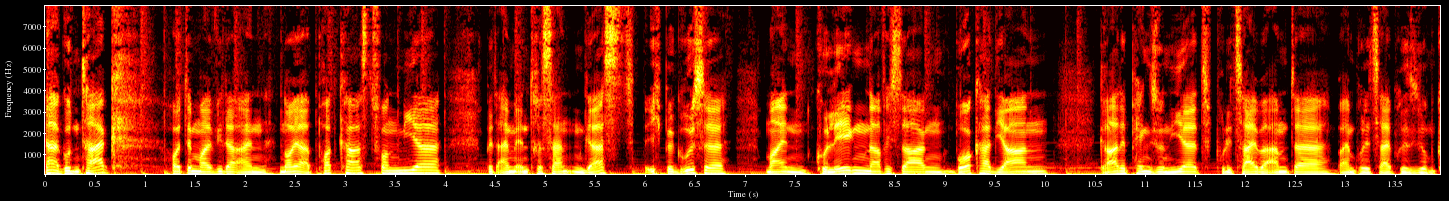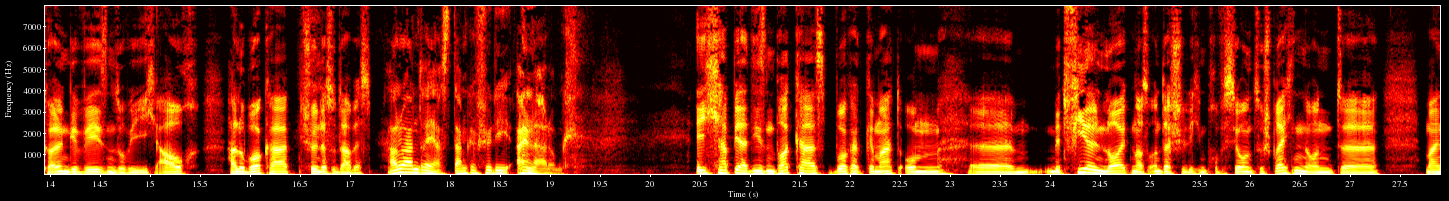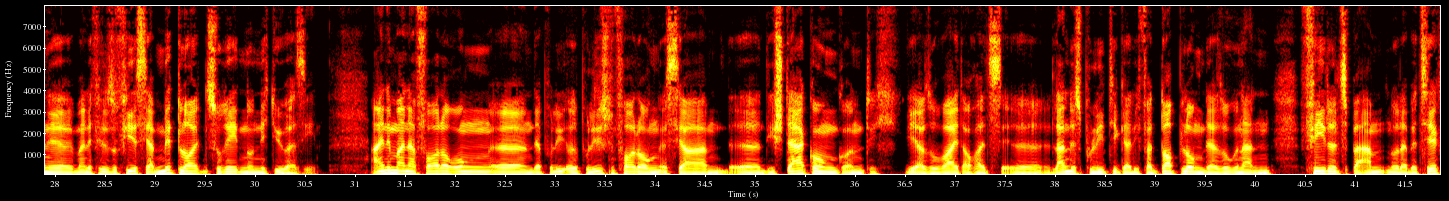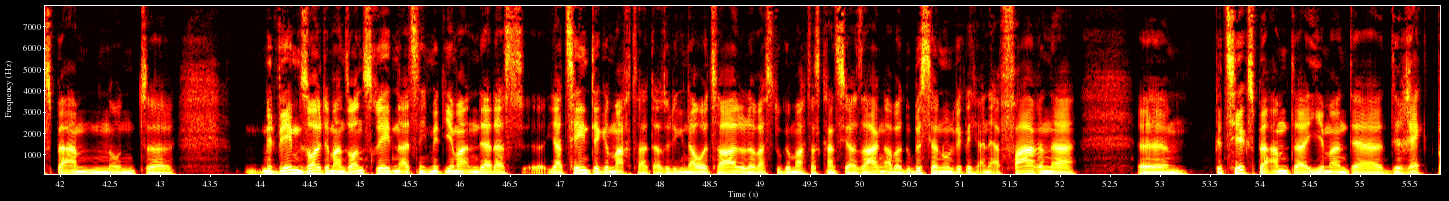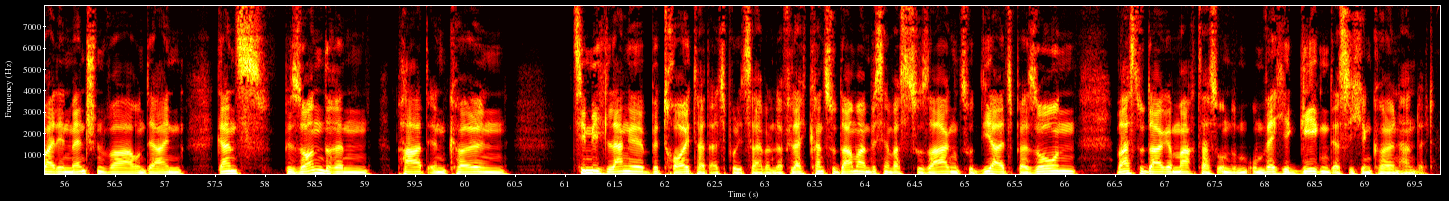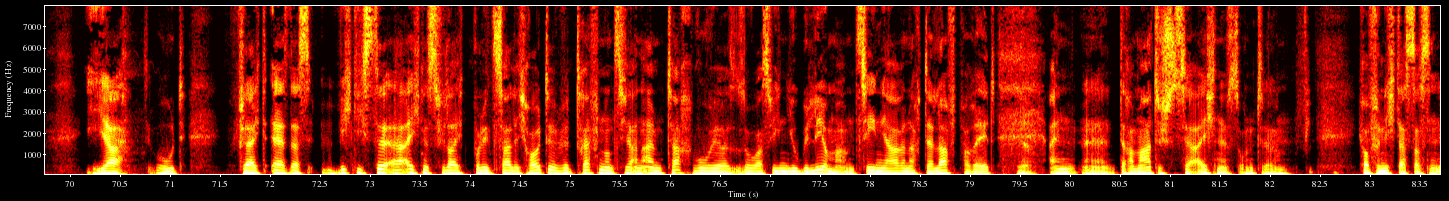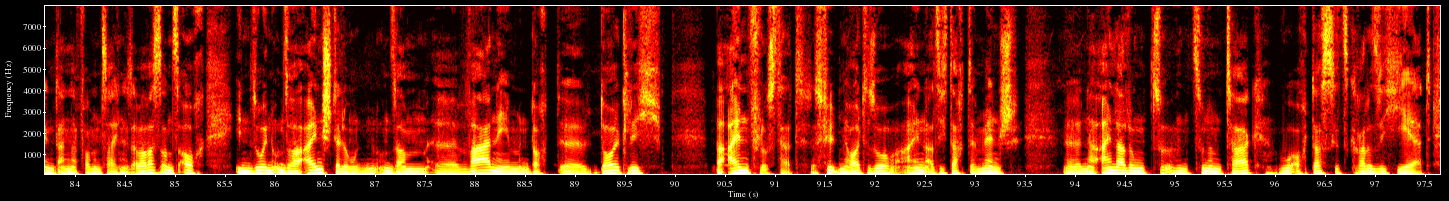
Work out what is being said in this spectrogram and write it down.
Ja, guten Tag. Heute mal wieder ein neuer Podcast von mir mit einem interessanten Gast. Ich begrüße meinen Kollegen, darf ich sagen, Burkhard Jahn, gerade pensioniert, Polizeibeamter beim Polizeipräsidium Köln gewesen, so wie ich auch. Hallo Burkhard, schön, dass du da bist. Hallo Andreas, danke für die Einladung. Ich habe ja diesen Podcast, Burkhard, gemacht, um äh, mit vielen Leuten aus unterschiedlichen Professionen zu sprechen. Und äh, meine, meine Philosophie ist ja, mit Leuten zu reden und nicht über sie. Eine meiner Forderungen, äh, der poli äh, politischen Forderungen ist ja äh, die Stärkung und ich gehe ja so weit auch als äh, Landespolitiker die Verdopplung der sogenannten Fädelsbeamten oder Bezirksbeamten und äh, mit wem sollte man sonst reden, als nicht mit jemandem, der das äh, Jahrzehnte gemacht hat? Also die genaue Zahl oder was du gemacht hast, kannst du ja sagen, aber du bist ja nun wirklich ein erfahrener ähm, Bezirksbeamter, jemand, der direkt bei den Menschen war und der einen ganz besonderen Part in Köln ziemlich lange betreut hat als Polizeibeamter. Vielleicht kannst du da mal ein bisschen was zu sagen, zu dir als Person, was du da gemacht hast und um, um welche Gegend es sich in Köln handelt. Ja, gut. Vielleicht das wichtigste Ereignis vielleicht polizeilich heute. Wir treffen uns hier an einem Tag, wo wir sowas wie ein Jubiläum haben, zehn Jahre nach der Love Parade. Ja. Ein äh, dramatisches Ereignis und äh, ich hoffe nicht, dass das in irgendeiner Form ein Zeichen ist. Aber was uns auch in so in unserer Einstellung, in unserem äh, Wahrnehmen doch äh, deutlich beeinflusst hat. Das fällt mir heute so ein, als ich dachte, Mensch, äh, eine Einladung zu, zu einem Tag, wo auch das jetzt gerade sich jährt.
